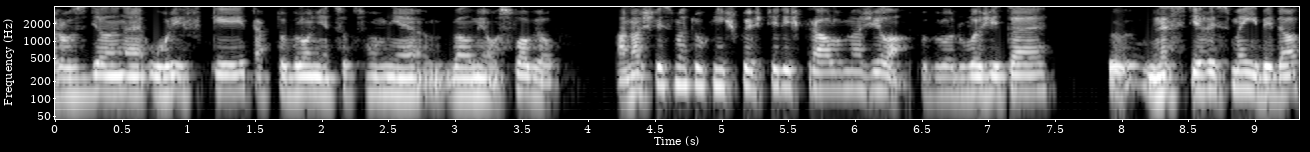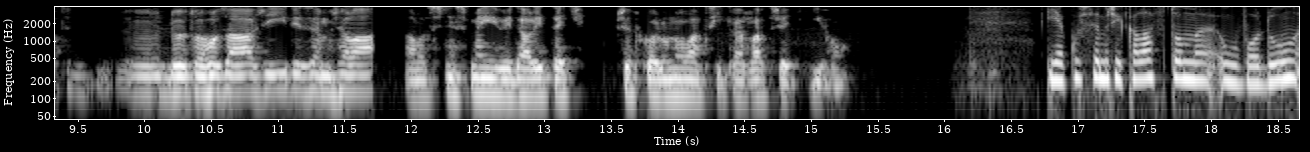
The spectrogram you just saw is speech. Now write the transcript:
rozdělené úryvky, tak to bylo něco, co mě velmi oslovilo. A našli jsme tu knížku ještě, když královna žila. To bylo důležité. Nestihli jsme ji vydat eh, do toho září, kdy zemřela, a vlastně jsme ji vydali teď před korunovací Karla III. Jak už jsem říkala v tom úvodu,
